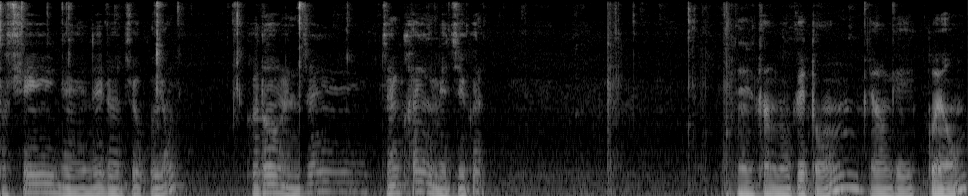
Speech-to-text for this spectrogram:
다시 네, 내려주고요. 그 다음 이제 젠카이 매직은 네, 일단 무게도 이런 게 있고요.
